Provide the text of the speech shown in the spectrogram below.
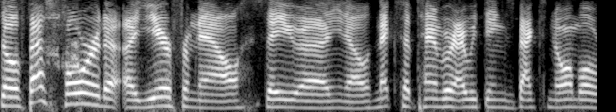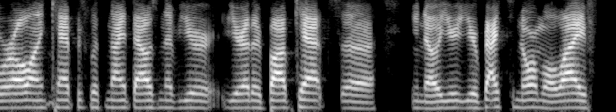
So fast forward a, a year from now, say uh, you know next September, everything's back to normal. We're all on campus with nine thousand of your your other Bobcats. Uh, you know you're you're back to normal life.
